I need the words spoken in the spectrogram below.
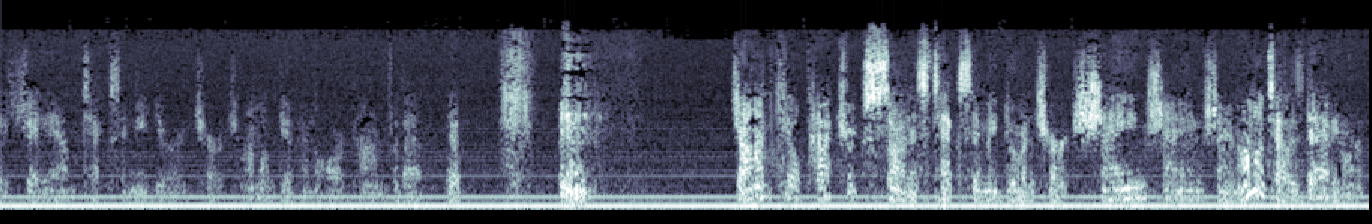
is JM texting me during church? I'm going to give him a hard time for that. Yep. John Kilpatrick's son is texting me during church. Shame, shame, shame. I'm going to tell his daddy on it.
